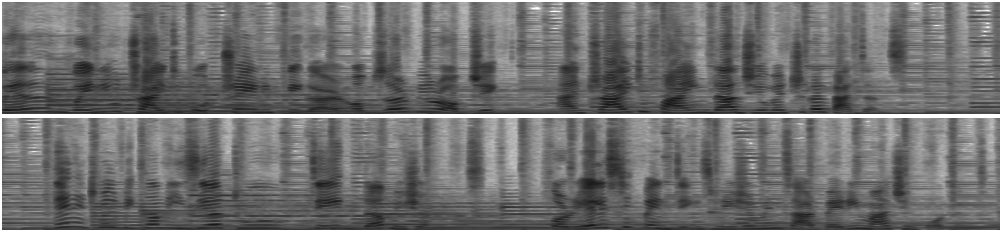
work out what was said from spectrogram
Well, when you try to portray any figure, observe your object and try to find the geometrical patterns then it will become easier to take the measurements. For realistic paintings, measurements are very much important.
